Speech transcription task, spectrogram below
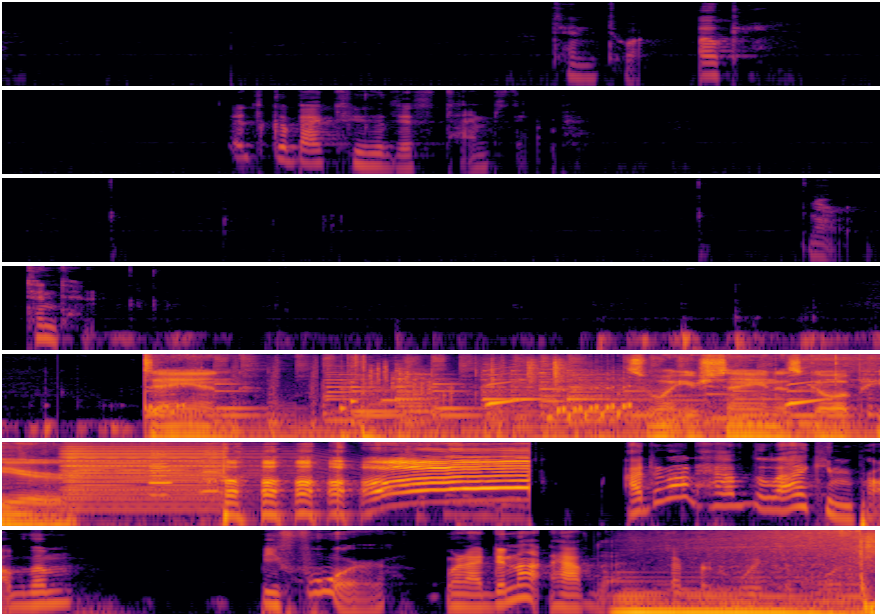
10, 12. Okay. Let's go back to this timestamp. Alright, 10 10. Dan. So what you're saying is go up here. I did not have the lagging problem before when I did not have the separate voice recorder.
